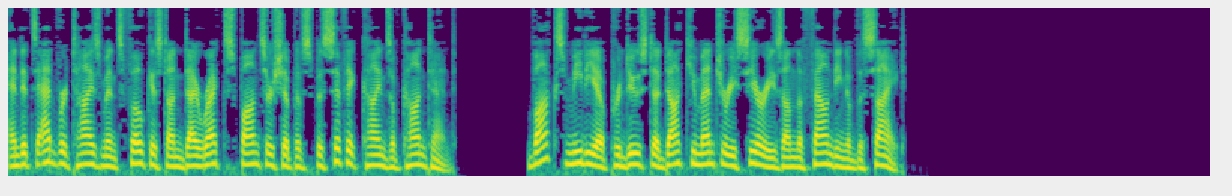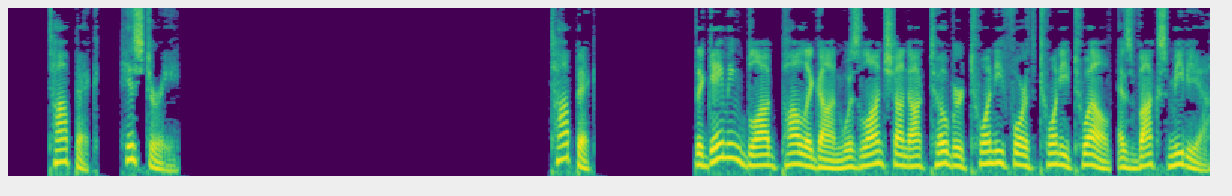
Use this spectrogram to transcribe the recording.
and its advertisements focused on direct sponsorship of specific kinds of content. Vox Media produced a documentary series on the founding of the site. History The gaming blog Polygon was launched on October 24, 2012, as Vox Media's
